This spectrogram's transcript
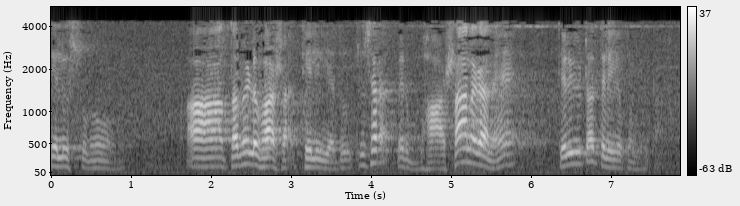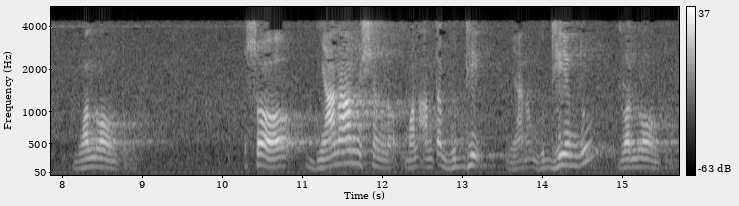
తెలుసును. తమిళ భాష తెలియదు. చూసారా? మీరు భాష అనగానే తెలియట తెలియకుండా ద్వంద్వం ఉంటుంది. సో జ్ఞానాంశంలో మన అంత బుద్ధి జ్ఞానం బుద్ధి ఎందు ద్వంద్వం ఉంటుంది.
